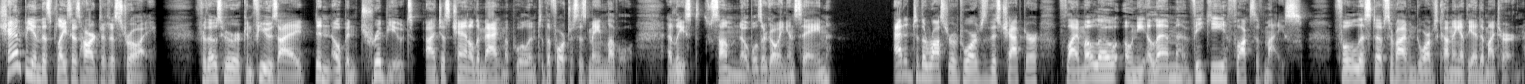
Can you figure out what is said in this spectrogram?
champion this place is hard to destroy. For those who are confused, I didn't open Tribute, I just channeled a magma pool into the fortress's main level. At least some nobles are going insane. Added to the roster of dwarves this chapter, Flymolo, Oni Elem, Viki, Flocks of Mice. Full list of surviving dwarves coming at the end of my turn.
